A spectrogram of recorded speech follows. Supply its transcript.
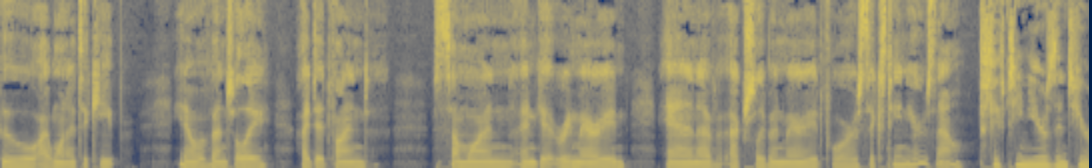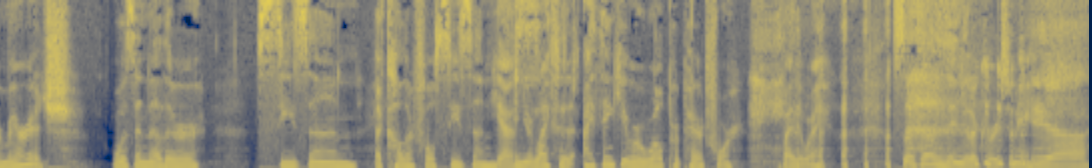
who I wanted to keep. You know, eventually I did find someone and get remarried and I've actually been married for 16 years now. 15 years into your marriage was another season, a colorful season yes. in your life that I think you were well prepared for, by the way. so that's another thing that occurred to me. Yeah.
